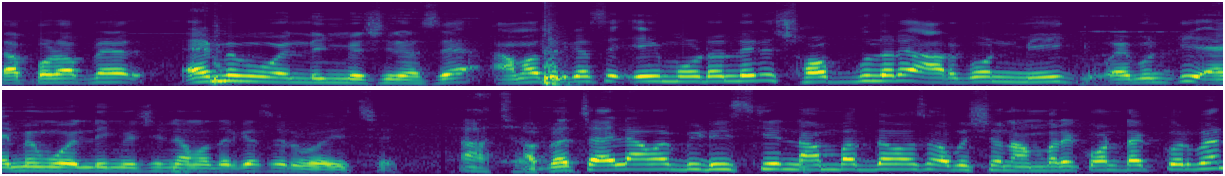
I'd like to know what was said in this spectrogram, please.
তারপর আপনার এম এম ওয়েল্ডিং মেশিন আছে। আমাদের কাছে এই মডেলের সবগুলোর আর্গন মিগ এমনকি এম এম ওয়েল্ডিং মেশিন আমাদের কাছে রয়েছে। আচ্ছা। আপনার চাইলে আমার ভিডিও স্ক্রিন নাম্বার দেওয়া আছে অবশ্যই নাম্বারে কন্ট্যাক্ট করবেন।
